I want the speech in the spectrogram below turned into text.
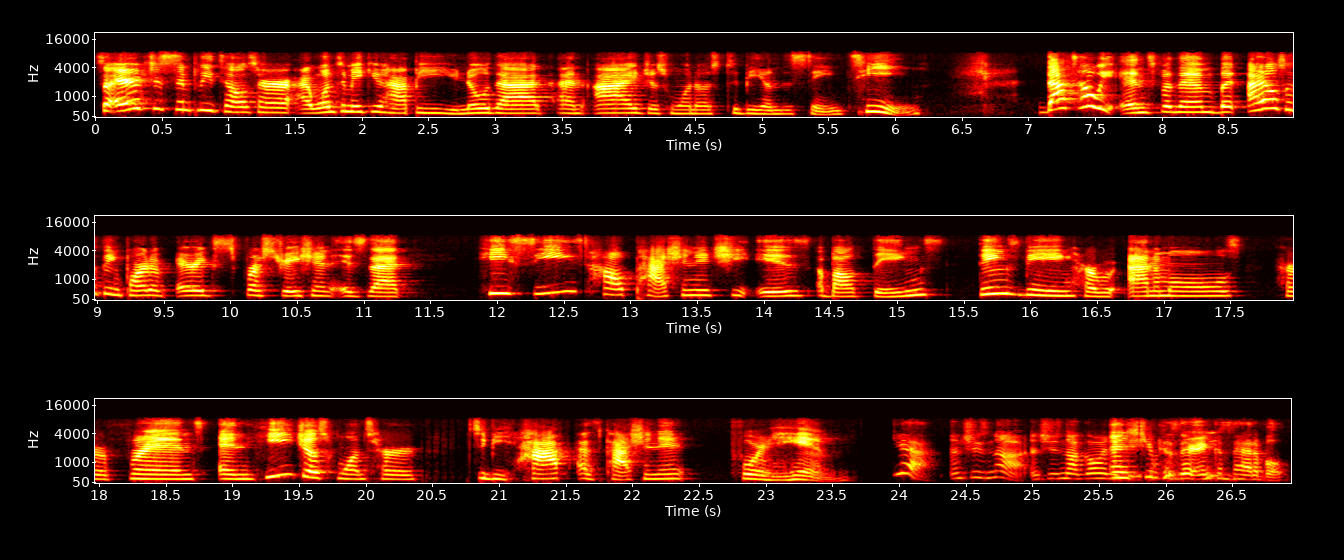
So Eric just simply tells her, I want to make you happy. You know that. And I just want us to be on the same team. That's how he ends for them. But I also think part of Eric's frustration is that he sees how passionate she is about things, things being her animals, her friends, and he just wants her to be half as passionate for him. Yeah, and she's not. And she's not going to be because they're incompatible.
